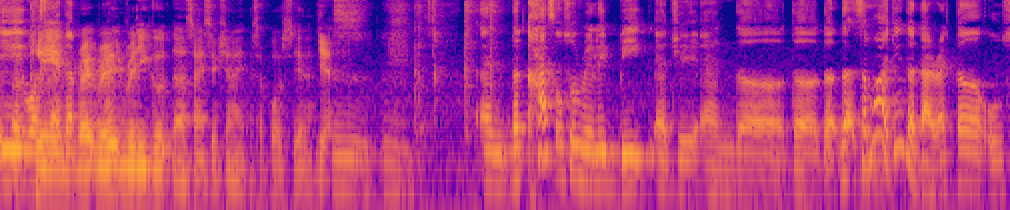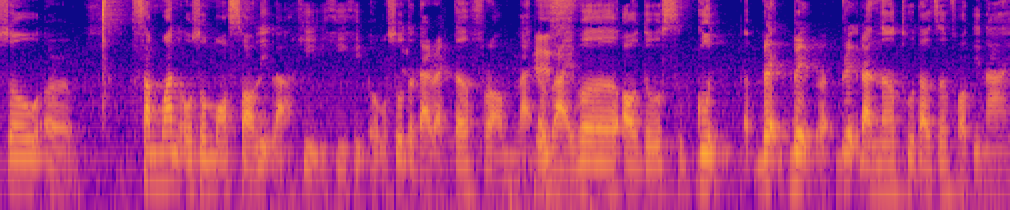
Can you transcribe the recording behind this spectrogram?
yeah it was acclaimed, adapt- re- re- really good uh, science fiction, I suppose. Yeah. Yes. Mm, and the cast also really big actually and the the, the, the somehow I think the director also um someone also more solid lah he, he he also the director from like Yes. Arrival all those good uh, Blade Blade Blade Runner 2049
